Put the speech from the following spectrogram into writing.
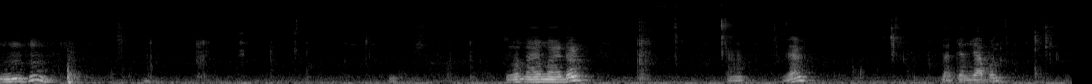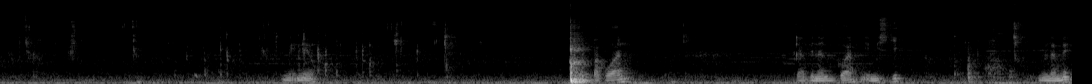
Mhm. Sunod na yung mga idol. Ano? Yan. Dati ang Japon. Menu. Pakuan. Sabi nagkuan, MSG. Ang lami.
